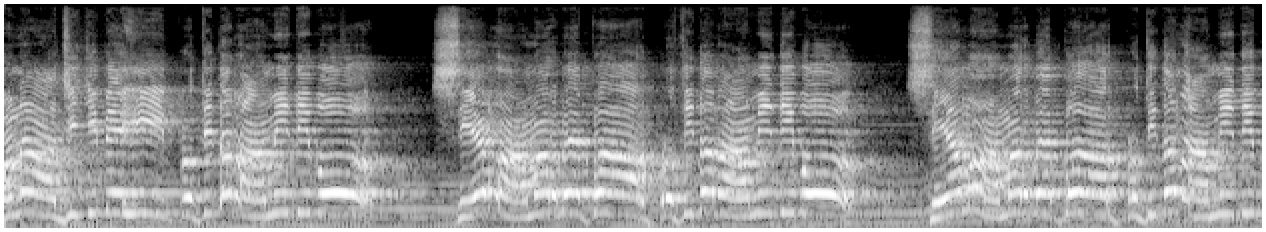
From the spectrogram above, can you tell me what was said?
ওনা আজিজিবেহি, প্রতিদান আমি দিব। সেম আমার ব্যাপার, প্রতিদান আমি দিব। শ্যাম আমার ব্যাপার, প্রতিদান আমি দিব।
